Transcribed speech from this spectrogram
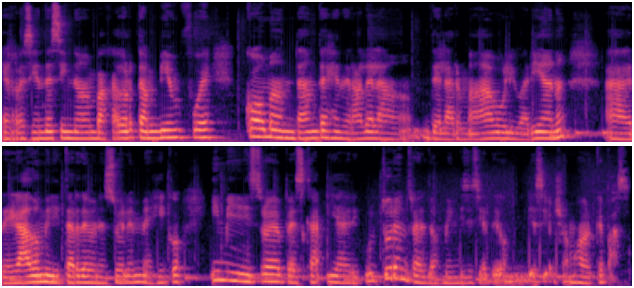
El recién designado embajador también fue comandante general de la, de la Armada Bolivariana, agregado militar de Venezuela en México y ministro de Pesca y Agricultura entre el 2017 y 2018. Vamos a ver qué pasa.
